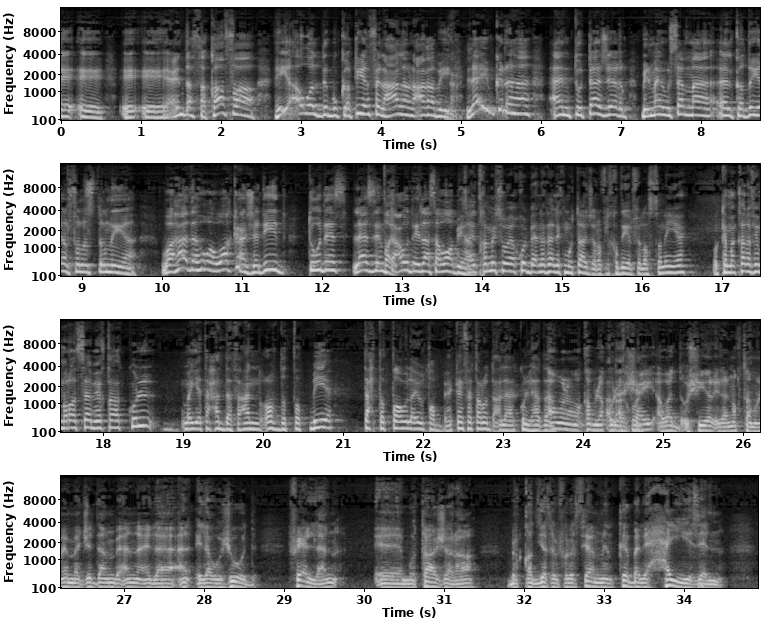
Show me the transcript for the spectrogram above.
عندها ثقافة هي أول ديمقراطية في العالم العربي. نعم. لا يمكنها أن تتاجر بما يسمى القضية الفلسطينية. وهذا هو واقع جديد. تونس لازم طيب. تعود إلى صوابها. سيد خميس هو يقول بأن ذلك متاجره في القضية الفلسطينية. وكما قال في مرات سابقة كل من يتحدث عن رفض التطبيع تحت الطاولة يطبع. كيف ترد على كل هذا أولا وقبل كل شيء أود أشير إلى نقطة مهمة جدا بأن إلى إلى وجود فعلا متاجرة بالقضية الفلسطينية من قبل حيز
